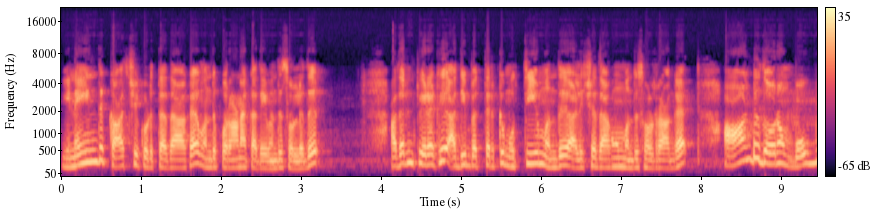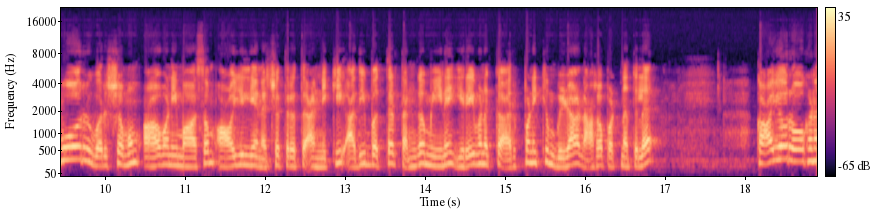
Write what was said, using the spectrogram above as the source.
இணைந்து காட்சி கொடுத்ததாக வந்து புராண கதை வந்து சொல்லுது. அதன் பிறகு அதிபத்தருக்கு முத்தியும் வந்து அளித்ததாகவும் வந்து சொல்கிறாங்க ஆண்டுதோறும் ஒவ்வொரு வருஷமும் ஆவணி மாதம் ஆயில்ய நட்சத்திரத்து அன்னைக்கு அதிபத்தர் தங்க மீனை இறைவனுக்கு அர்ப்பணிக்கும் விழா நாகப்பட்டினத்தில் காயோரோகண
